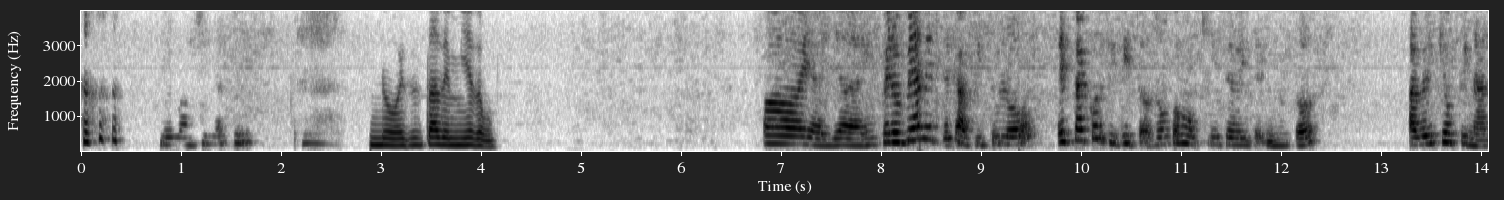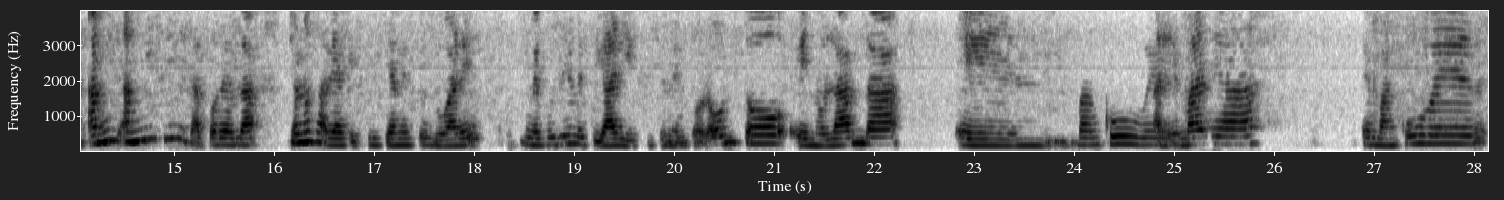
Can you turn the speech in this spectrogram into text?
Imagínate. No, eso está de miedo. Ay, ay, ay. Pero vean este capítulo. Está cortitito, son como 15, 20 minutos. A ver qué opinan. A mí, a mí sí me sacó de onda. Yo no sabía que existían estos lugares. Y me puse a investigar y existen en Toronto, en Holanda, en Vancouver. Alemania, en Vancouver,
